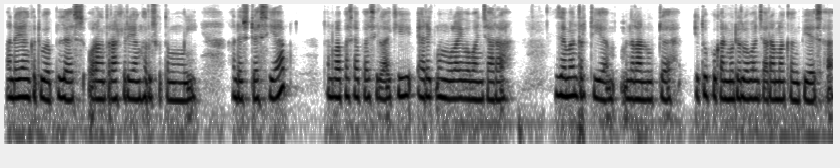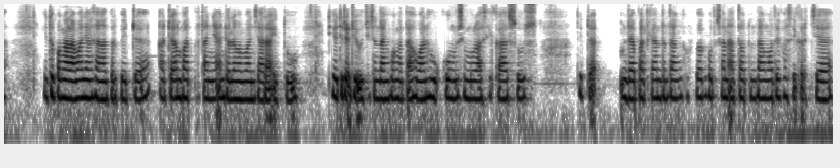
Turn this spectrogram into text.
Anda yang ke-12, orang terakhir yang harus ketemui. Anda sudah siap? Tanpa basa-basi lagi, Erik memulai wawancara. Zaman terdiam, menelan ludah. Itu bukan model wawancara magang biasa. Itu pengalaman yang sangat berbeda. Ada empat pertanyaan dalam wawancara itu. Dia tidak diuji tentang pengetahuan hukum, simulasi kasus, tidak mendapatkan tentang keputusan atau tentang motivasi kerja,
